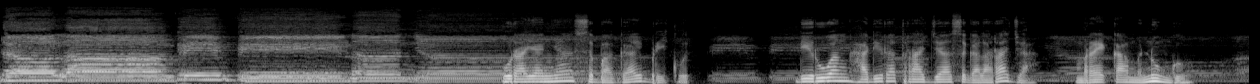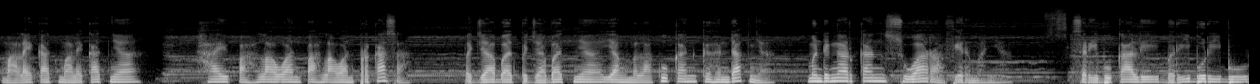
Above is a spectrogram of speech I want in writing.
dalam pimpinannya. Urayanya sebagai berikut. Di ruang hadirat Raja segala raja, mereka menunggu. Malaikat-malaikatnya, hai pahlawan-pahlawan perkasa, pejabat-pejabatnya yang melakukan kehendaknya, mendengarkan suara firman-Nya. Seribu kali beribu-ribu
